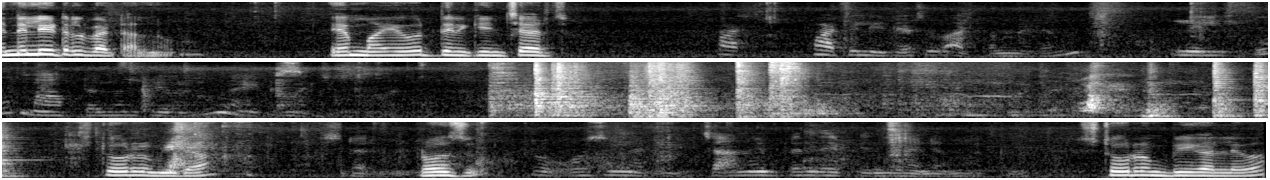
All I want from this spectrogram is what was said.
ఎన్ని లీటర్లు పెట్టాలి నువ్వు? ఏమ్మా ఎవరు దీనికి ఇన్ఛార్జ్ ఫార్టీ లీటర్స్ వాడతాం మేడం. మిల్క్ మా ఆఫ్టర్నూన్ పెరుగు నైట్ మజ్జిగ. స్టోర్ రూమ్ ఇదా? రోజు? రోజు మేడం. చాలా ఇబ్బంది అయిపోయింది మేడం మాకు. స్టోర్ రూమ్ బీగాలు లేవా?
